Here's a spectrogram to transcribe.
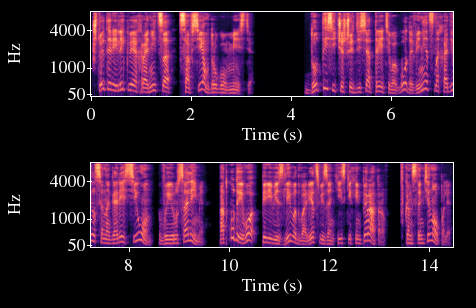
что эта реликвия хранится совсем в другом месте. До 1063 года венец находился на горе Сион в Иерусалиме, откуда его перевезли во дворец византийских императоров в Константинополе.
